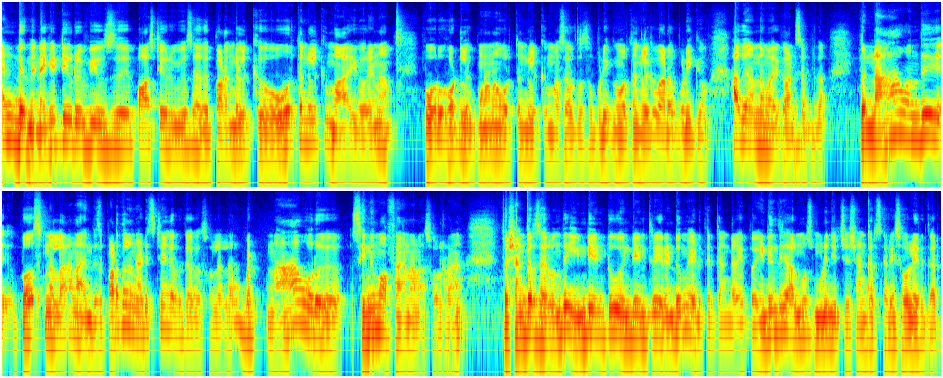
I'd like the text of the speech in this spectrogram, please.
அண்ட் இந்த நெகட்டிவ் ரிவ்யூஸ் பாசிட்டிவ் ரிவ்யூஸ் அது படங்களுக்கு ஒவ்வொருத்தங்களுக்கு மாறி வரும். ஏன்னா இப்போ ஒரு ஹோட்டலுக்கு போனோன்னா ஒருத்தங்களுக்கு மசாலா தோசை பிடிக்கும் ஒருத்தங்களுக்கு வடை பிடிக்கும். அது அந்த மாதிரி கான்செப்ட் தான். இப்போ நான் வந்து பர்சனலாக நான் இந்த படத்தில் நடிச்சிட்டேங்கிறதுக்காக சொல்லலை. பட் நான் ஒரு சினிமா ஃபேனாக நான் சொல்கிறேன் இப்போ சங்கர் சார் வந்து இந்தியன் டூ இந்தியன் த்ரீ ரெண்டுமே எடுத்திருக்காங்க இப்போ இந்தியன் த்ரீ ஆல்மோஸ்ட் முடிஞ்சிச்சு சங்கர் சாரே சொல்லியிருக்காரு.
